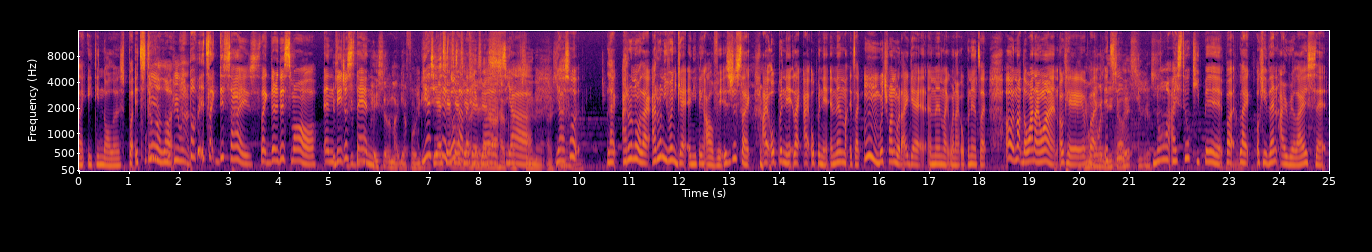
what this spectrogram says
like eighteen dollars, but it's still Okay, a lot. okay, what? but it's like this size. Like they're this small, and Is- they just stand. Paste it on like their phone. Yes, yes, Yes, yes. yes, Those yes, are the yes, yes, Yeah, I have- yeah. I've yeah. So, it. like, I don't know. Like, I don't even get anything out of it. It's just like I open it. Like, I open it, and then it's like, mm, which one would I get? And then like when I open it, it's like, oh, not the one I want. Okay, And but then what, do you it's sell still it? Serious. no. I still keep it, but like, okay, then I realized that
